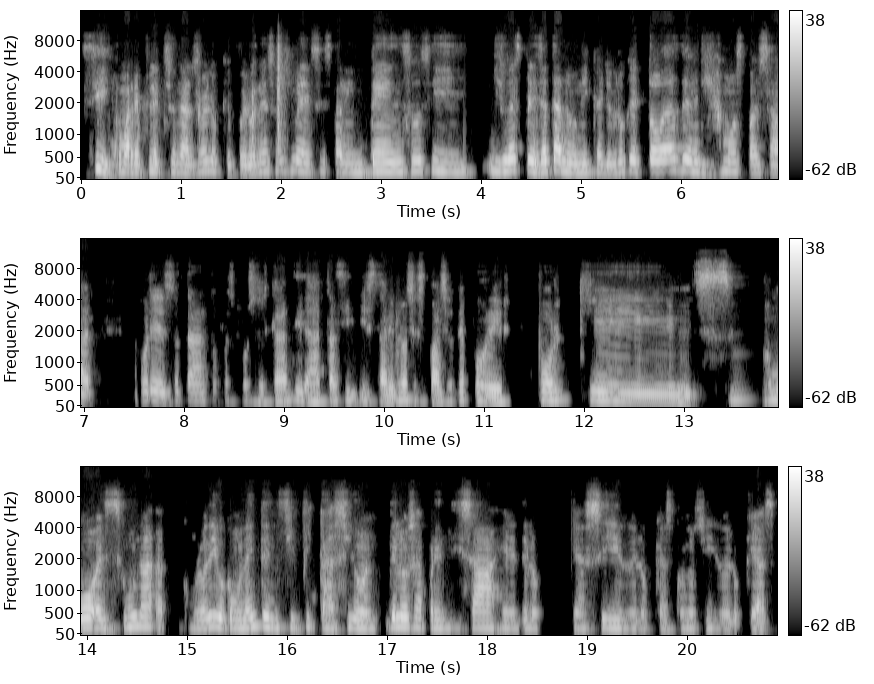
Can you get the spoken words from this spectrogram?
sí, como a reflexionar sobre lo que fueron esos meses tan intensos y, y una experiencia tan única. Yo creo que todas deberíamos pasar por eso, tanto pues por ser candidatas y, estar en los espacios de poder, porque es como, es como una, como lo digo, como una intensificación de los aprendizajes, de lo que has sido, de lo que has conocido, de lo que has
